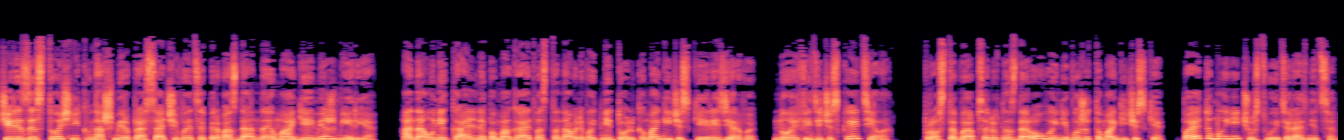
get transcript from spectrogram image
«Через источник в наш мир просачивается первозданная магия Межмирья. Она уникальна и помогает восстанавливать не только магические резервы, но и физическое тело. Просто вы абсолютно здоровы и не выжаты магически, поэтому и не чувствуете разницы.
